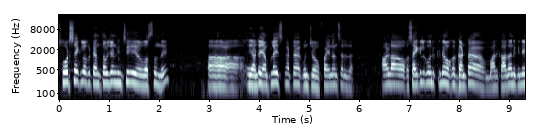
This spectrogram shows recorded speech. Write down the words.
స్పోర్ట్స్ సైకిల్ ఒక టెన్ థౌజండ్ నుంచి వస్తుంది. అంటే ఎంప్లాయీస్ గట్ట కొంచెం ఫైనాన్షియల్ వాళ్ళ ఒక సైకిల్ కొనుక్కుని ఒక గంట మాది కాదనుకుని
